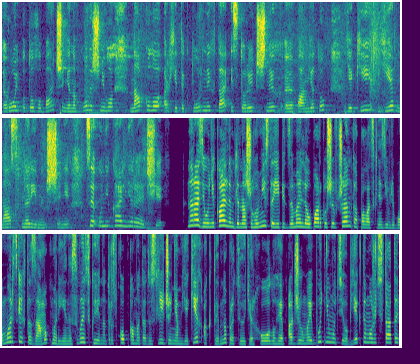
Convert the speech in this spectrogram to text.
роль отого бачення навколишнього навколо архітектурних та історичних пам'яток, які є в нас на Рівненщині. Це унікальні речі. Наразі унікальним для нашого міста є підземелля у парку Шевченка, палац князів Любомирських та замок Марії Несвицької, над розкопками та дослідженням яких активно працюють археологи. Адже у майбутньому ці об'єкти можуть стати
